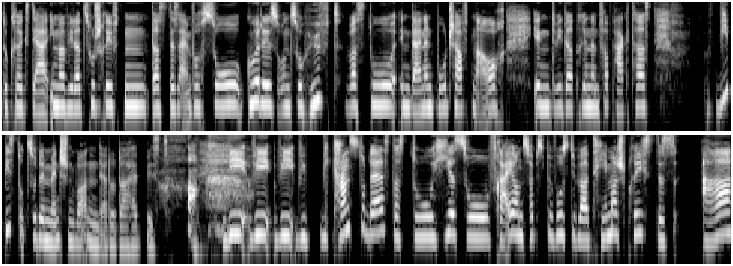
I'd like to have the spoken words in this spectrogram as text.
Du kriegst ja immer wieder Zuschriften, dass das einfach so gut ist und so hilft, was du in deinen Botschaften auch irgendwie da drinnen verpackt hast. Wie bist du zu dem Menschen worden, der du da halt bist? Wie, wie, wie, wie, wie kannst du das, dass du hier so frei und selbstbewusst über ein Thema sprichst, das A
